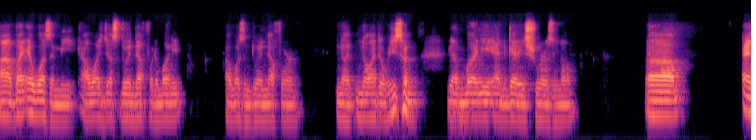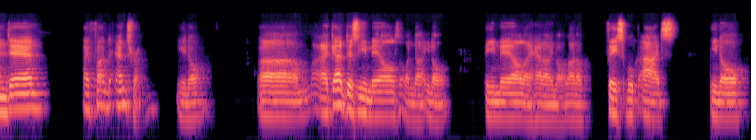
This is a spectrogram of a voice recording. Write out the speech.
Uh, but it wasn't me. I was just doing that for the money. I wasn't doing that for know, no other reason, know, money and get insurance, you know. Um, and then I found Entre, you know. Um, I got this emails on the, you know, email. I had, you know, a lot of Facebook ads, you know,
